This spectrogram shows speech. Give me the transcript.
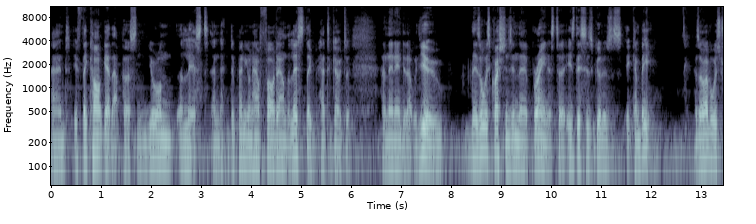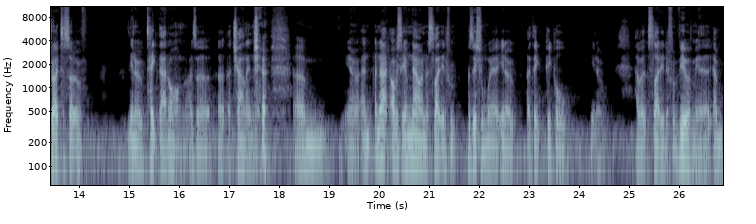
And if they can't get that person, you're on a list. And depending on how far down the list they've had to go to, and then ended up with you, there's always questions in their brain as to is this as good as it can be? And so I've always tried to sort of, you know, take that on as a, a, a challenge. um, you know, and, and that obviously I'm now in a slightly different position where, you know, I think people, you know, have a slightly different view of me. Um,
